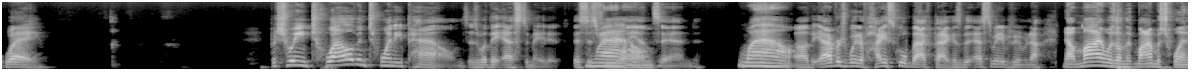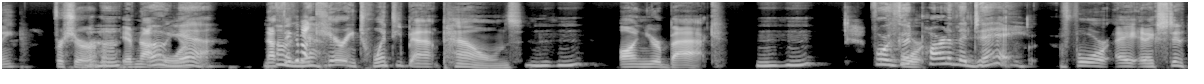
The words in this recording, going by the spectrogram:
weigh? Between 12 and 20 pounds is what they estimated. This is Wow. from Land's End. Wow. Uh, the average weight of high school backpack has been estimated between now. Now mine was on the mine was 20 for sure, Uh-huh. if not oh, more. yeah. Now Oh, think about yeah. carrying 20 ba- pounds Mm-hmm. on your back Mm-hmm. For a good For- part of the day. for a an extent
